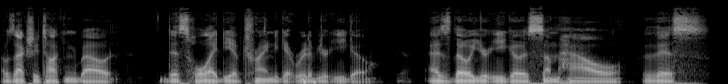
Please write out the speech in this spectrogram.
I was actually talking about this whole idea of trying to get rid of your ego, as though your ego is somehow this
